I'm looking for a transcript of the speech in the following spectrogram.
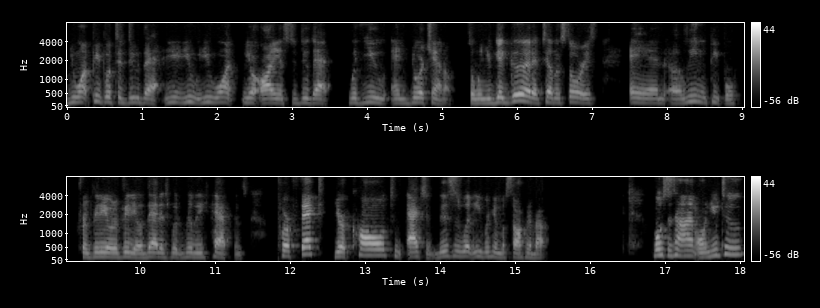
You want people to do that. You you you want your audience to do that with you and your channel. So when you get good at telling stories and uh, leading people from video to video, that is what really happens. Perfect your call to action. This is what Ibrahim was talking about. Most of the time on YouTube,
